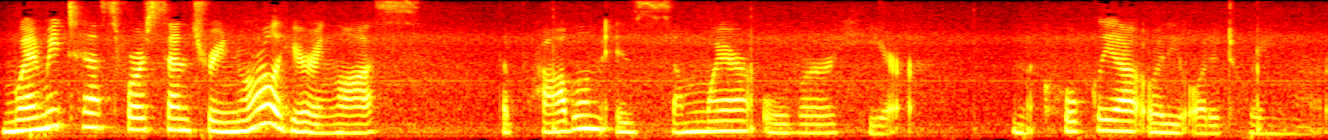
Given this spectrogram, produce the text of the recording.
When we test for sensory neural hearing loss, the problem is somewhere over here in the cochlea or the auditory nerve.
